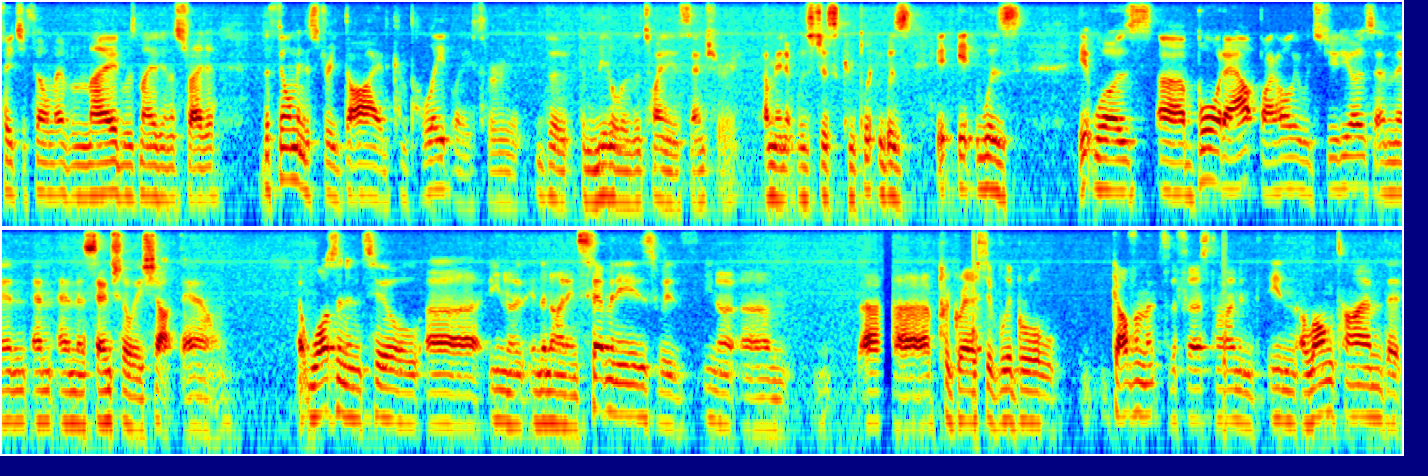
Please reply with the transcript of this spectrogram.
feature film ever made was made in Australia, the film industry died completely through the, the middle of the 20th century. I mean, it was just complete. It was it, it was it was uh, bought out by Hollywood studios and then and, and essentially shut down. It wasn't until uh, you know in the 1970s with you know um, uh, progressive liberal government for the first time in, in a long time that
